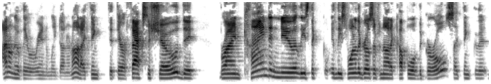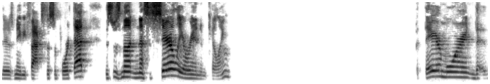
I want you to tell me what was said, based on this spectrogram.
I don't know if they were randomly done or not. I think that there are facts to show that Bryan kind of knew at least the, at least one of the girls, if not a couple of the girls. I think there's maybe facts to support that. This was not necessarily a random killing, but they are more the,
